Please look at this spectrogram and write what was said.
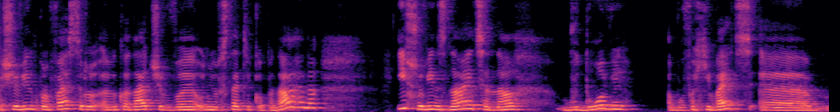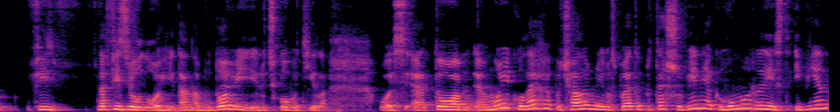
що він професор, е, викладач в університеті Копенгагена, і що він знається на будові або фахівець е, фі, на фізіології, да, на будові людського тіла. Ось е, то е, мої колеги почали мені розповідати про те, що він як гуморист, і він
